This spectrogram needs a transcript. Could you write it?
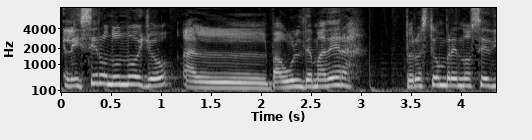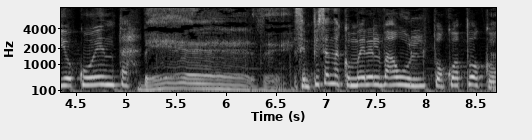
Le hicieron un hoyo al baúl de madera, pero este hombre no se dio cuenta. Verde. Se empiezan a comer el baúl poco a poco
